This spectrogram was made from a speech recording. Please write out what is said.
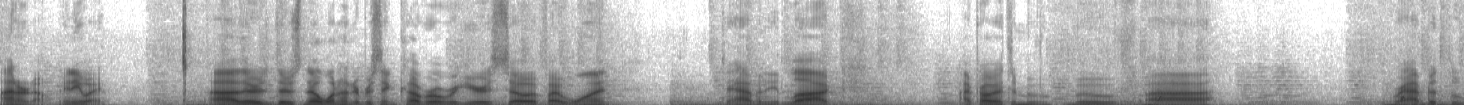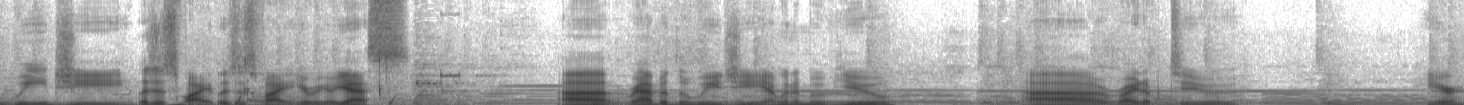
I don't know. Anyway, uh, there, there's no 100% cover over here. So if I want to have any luck, I probably have to move move uh, Rabbid Luigi. Let's just fight. Let's just fight. Here we go. Yes. Uh, Rabbid Luigi. I'm gonna move you uh, right up to here.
